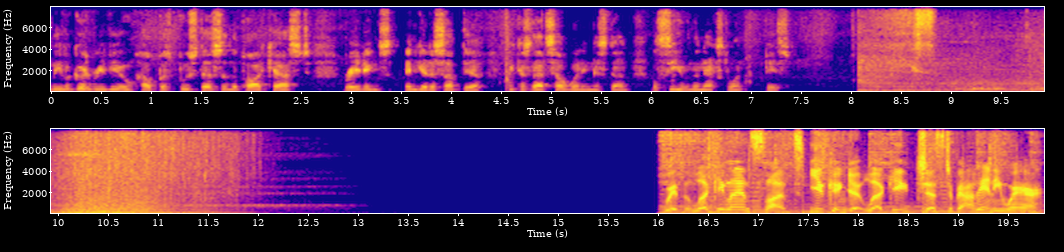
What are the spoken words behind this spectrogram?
Leave a good review. Help us boost us in the podcast ratings and get us up there because that's how winning is done. We'll see you in the next one. Peace. With the Lucky Land slots, you can get lucky just about anywhere.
